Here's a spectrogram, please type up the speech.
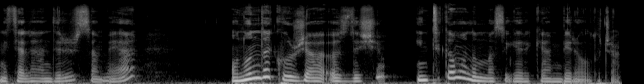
nitelendirirsem eğer onun da kuracağı özdeşim intikam alınması gereken biri olacak.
